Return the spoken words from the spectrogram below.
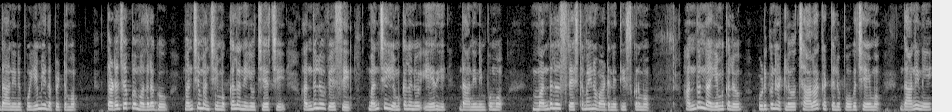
దానిని పొయ్యి మీద పెట్టుము. తొడజబ్బు మొదలగు మంచి మంచి ముక్కలనియు చేర్చి అందులో వేసి మంచి ఎముకలను ఏరి దాని నింపుము. మందలో శ్రేష్టమైన వాటిని తీసుకునుము. అందున్న ఎముకలు ఉడుకునట్లు చాలా కట్టెలు పోగు చేయము. దానిని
